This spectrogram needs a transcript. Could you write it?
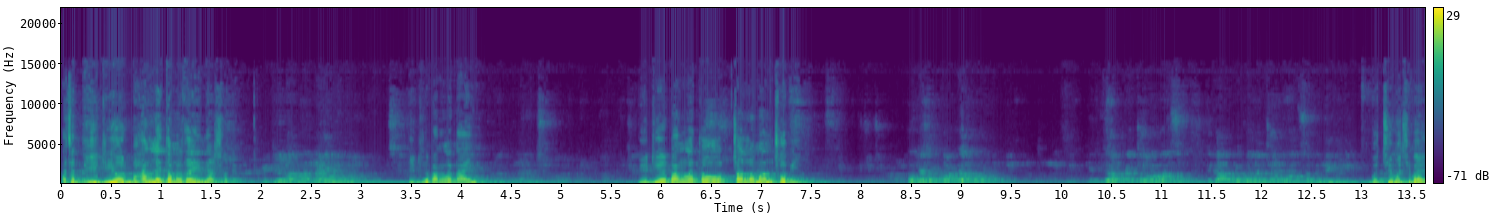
আচ্ছা ভিডিওর বাংলায় তো আমরা জানি না আসলে। ভিডিও বাংলা নাই হয়। ভিডিও বাংলা তো চলমান ছবি। বুঝছি বুঝছি ভাই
